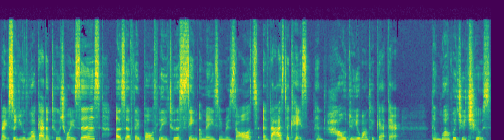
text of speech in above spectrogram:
right? So you look at the two choices as if they both lead to the same amazing results. If that's the case then how do you want to get there? Then what would you choose?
